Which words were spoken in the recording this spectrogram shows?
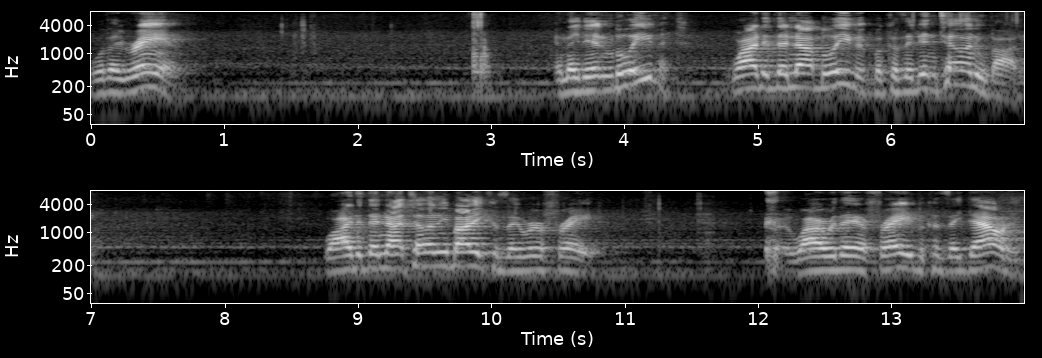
Well, they ran. And they didn't believe it. Why did they not believe it? Because they didn't tell anybody. Why did they not tell anybody? Because they were afraid. Why were they afraid? Because they doubted.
